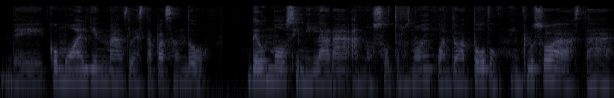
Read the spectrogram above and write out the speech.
de cómo alguien más la está pasando de un modo similar a, a nosotros, ¿no? En cuanto a todo, incluso hasta,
